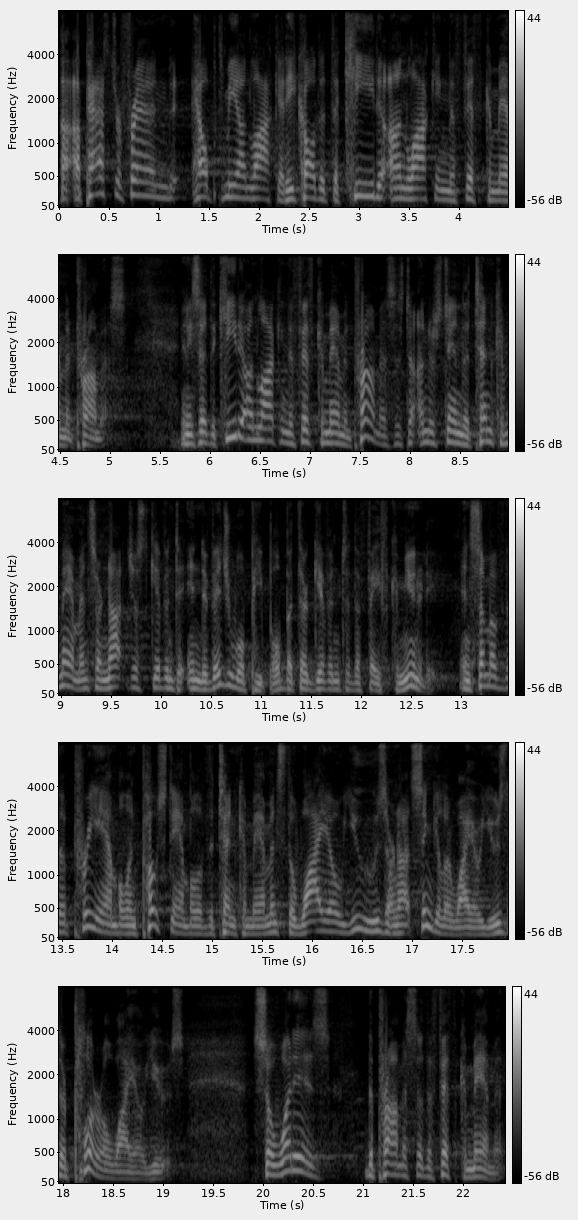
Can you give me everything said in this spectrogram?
A pastor friend helped me unlock it. He called it the key to unlocking the fifth commandment promise. And he said the key to unlocking the fifth commandment promise is to understand the Ten Commandments are not just given to individual people, but they're given to the faith community. In some of the preamble and postamble of the Ten Commandments, the YOUs are not singular YOUs, they're plural YOUs. So, what is the promise of the fifth commandment?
